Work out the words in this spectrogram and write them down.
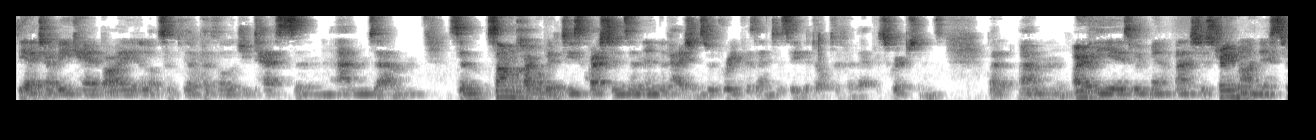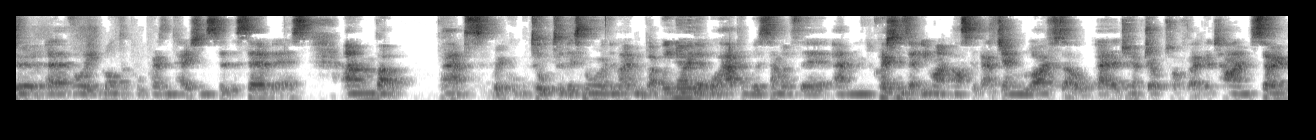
the HIV care by lots of the pathology tests and, and um, some, some comorbidities questions, and then the patients would represent to see the doctor for their prescriptions. But um, over the years, we've managed to streamline this to uh, avoid multiple presentations to the service. Um, but perhaps Rick will talk to this more in the moment, but we know that what happened was some of the um, questions that you might ask about general lifestyle uh, have dropped off over time. So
